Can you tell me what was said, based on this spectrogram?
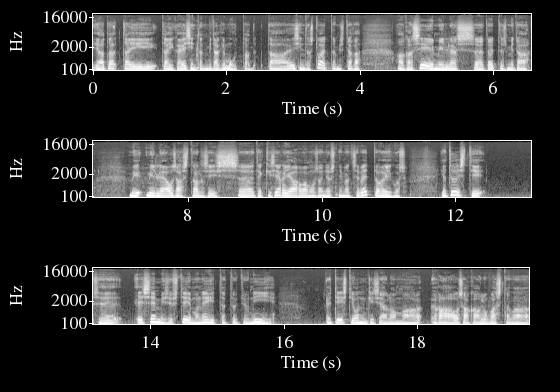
ja ta, ta ei, ta ei ka esindanud midagi muud, ta, ta esindas toetamist, aga. aga see, milles ta ütles, mida, mille osas tal siis äh, tekkis eriarvamus, on just nimelt see vetoõigus. ja tõesti, see SM-i süsteem on ehitatud ju nii et Eesti ongi seal oma raha osakaalu vastava,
